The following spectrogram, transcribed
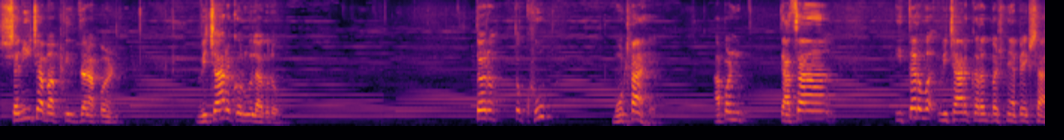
शनीच्या बाबतीत जर आपण विचार करू लागलो तर तो खूप मोठा आहे. आपण त्याचा इतर विचार करत बसण्यापेक्षा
